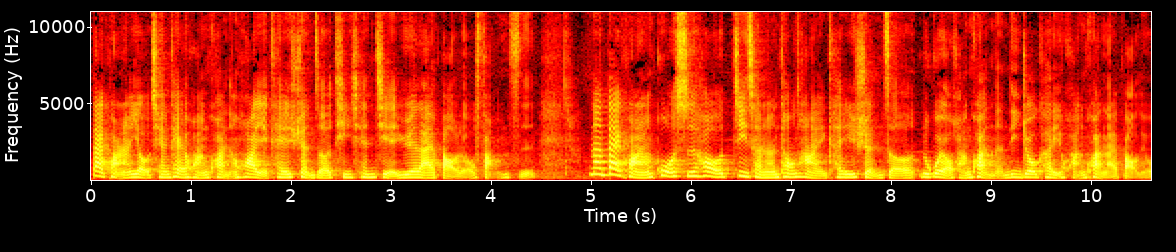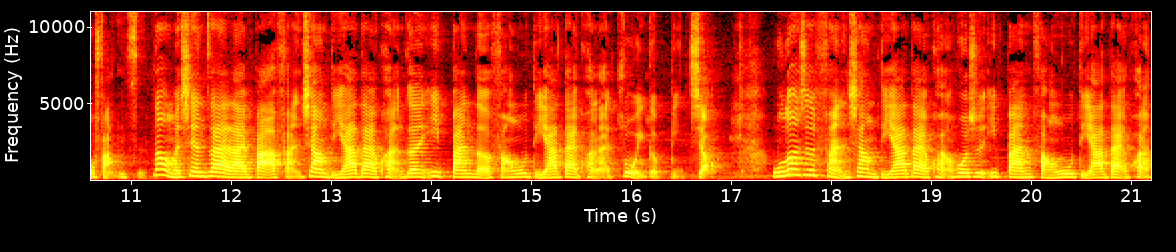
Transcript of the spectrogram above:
贷款人有钱可以还款的话，也可以选择提前解约来保留房子。那贷款人过世后，继承人通常也可以选择，如果有还款能力，就可以还款来保留房子。那我们现在来把反向抵押贷款跟一般的房屋抵押贷款来做一个比较。无论是反向抵押贷款或是一般房屋抵押贷款，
